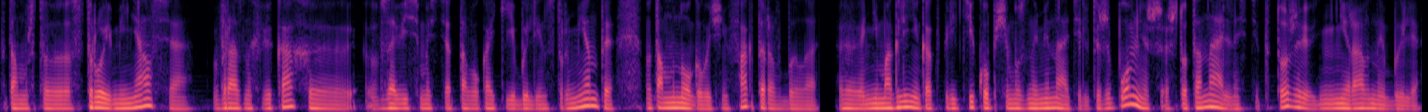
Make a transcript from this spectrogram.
потому что строй менялся, в разных веках, э, в зависимости от того, какие были инструменты, но там много очень факторов было, не могли никак прийти к общему знаменателю. Ты же помнишь, что тональности-то тоже не равны были.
